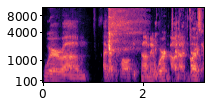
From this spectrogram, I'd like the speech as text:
where um, I got the call to come and work on uh, Tarzan.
